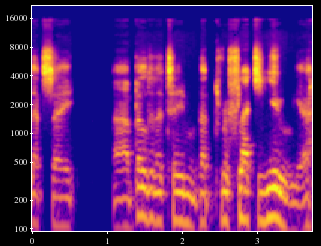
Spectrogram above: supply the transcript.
let's say, uh, building a team that reflects you. Yeah,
